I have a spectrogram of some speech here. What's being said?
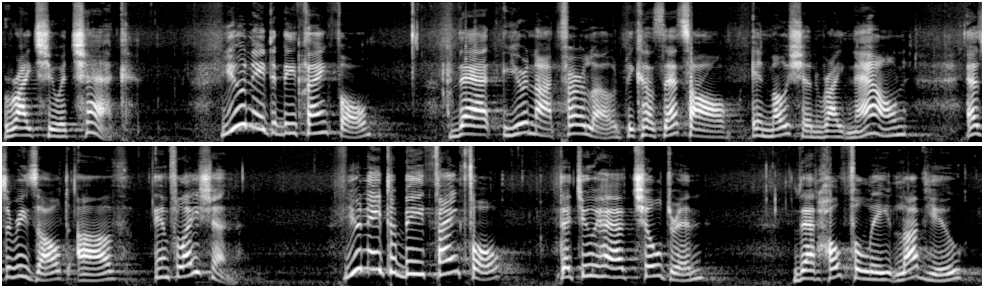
writes you a check. You need to be thankful that you're not furloughed because that's all in motion right now as a result of inflation. You need to be thankful that you have children that hopefully love you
